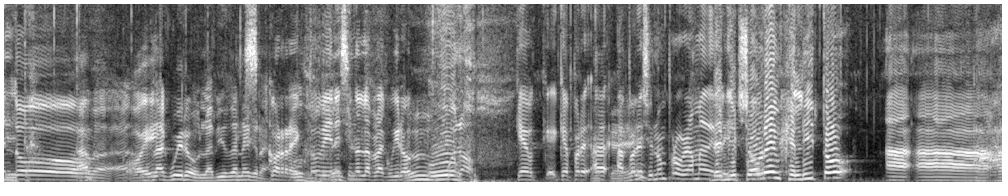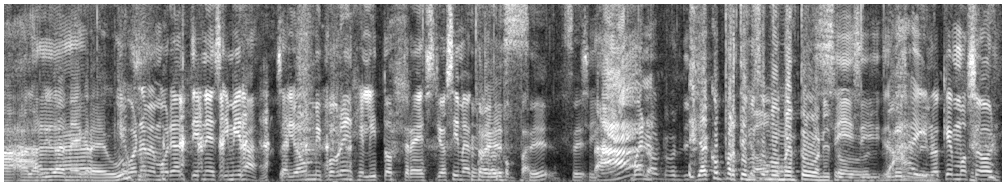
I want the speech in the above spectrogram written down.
siendo... Ah, ah, Oye, Black Widow la viuda negra Correcto, Uf, viene siendo la Black Widow. Uf. Bueno, que, que- que apare- a- Ok. apareció en un programa de, de mi Show. pobre angelito a, a, a- a la vida negra. Qué uf. buena memoria tienes. Y mira, salió mi pobre angelito 3. Yo sí me acuerdo, compadre. sí, sí. Sí. Ah, bueno, ya compartimos No. un momento bonito. Sí, sí. Ay, no, qué emoción.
